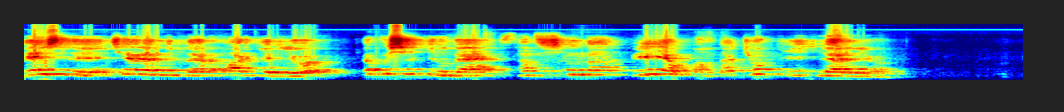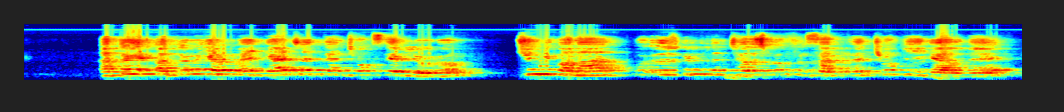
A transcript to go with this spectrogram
gençliği çevremdekiler fark ediyor ve bu şekilde satışımda, üye yapmamda çok iyi ilerliyor. Atomi, atomi yapmayı gerçekten çok seviyorum. Çünkü bana bu özgürlükle çalışma fırsatı çok iyi geldi.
